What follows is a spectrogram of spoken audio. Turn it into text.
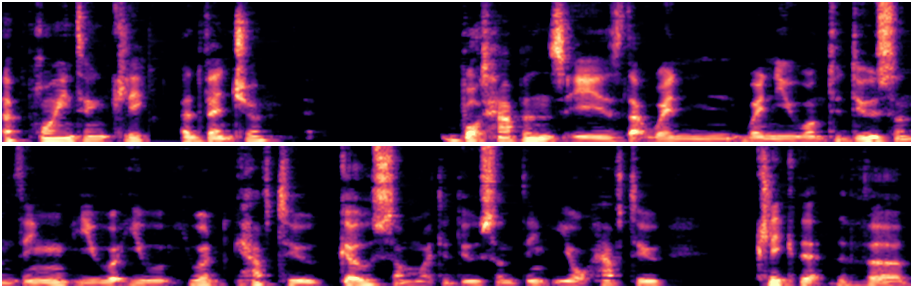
a point and click adventure, what happens is that when when you want to do something, you you you won't have to go somewhere to do something. You'll have to click the, the verb.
